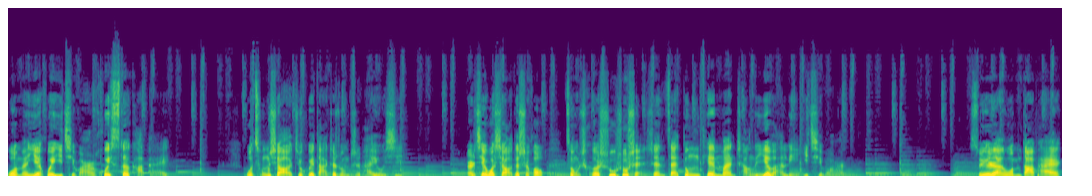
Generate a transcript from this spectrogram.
我们也会一起玩惠斯特卡牌，我从小就会打这种纸牌游戏。而且我小的时候总是和叔叔婶婶在冬天漫长的夜晚里一起玩。虽然我们打牌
